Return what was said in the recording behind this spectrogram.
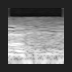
sir.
